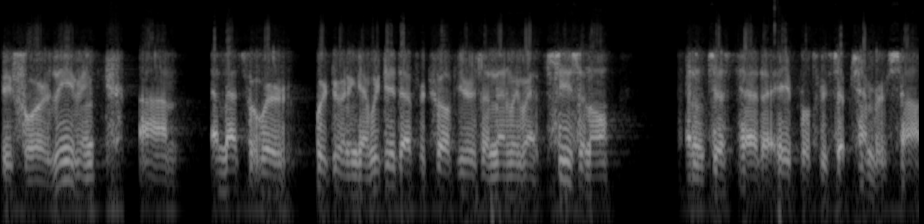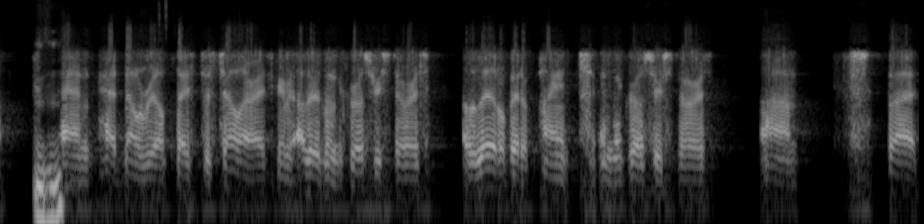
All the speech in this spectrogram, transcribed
before leaving. Um, and that's what we're we're doing again. We did that for 12 years, and then we went seasonal and just had an April through September shop and had no real place to sell our ice cream other than the grocery stores, a little bit of pints in the grocery stores. Um, but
